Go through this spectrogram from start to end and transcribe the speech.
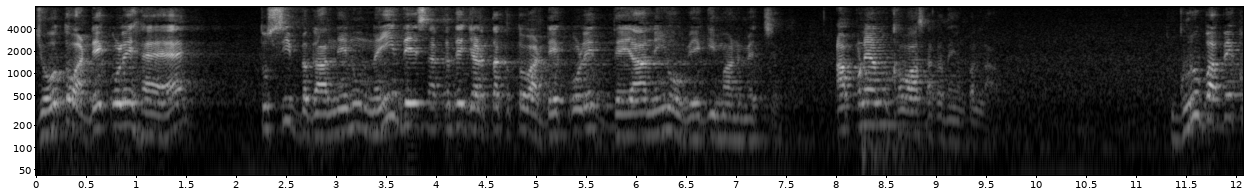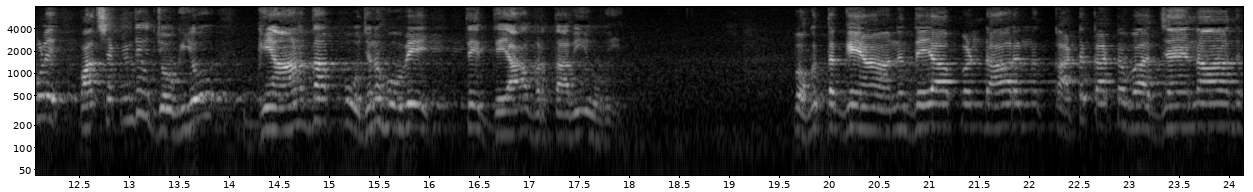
ਜੋ ਤੁਹਾਡੇ ਕੋਲੇ ਹੈ, ਤੁਸੀਂ ਬਗਾਨੇ ਨੂੰ ਨਹੀਂ ਦੇ ਸਕਦੇ ਜਦ ਤੱਕ ਤੁਹਾਡੇ ਕੋਲੇ ਦਇਆ ਨਹੀਂ ਹੋਵੇਗੀ ਮਨ ਵਿੱਚ। ਆਪਣਿਆਂ ਨੂੰ ਖਵਾ ਸਕਦੇ ਹੋ ਪੱਲਾ ਗੁਰੂ ਬਾਬੇ ਕੋਲੇ ਪਾਤਸ਼ਾਹ ਕਹਿੰਦੇ, ਉਹ ਜੋਗਿਓ, ਗਿਆਨ ਦਾ ਭੋਜਨ ਹੋਵੇ ਤੇ ਦਇਆ ਵਰਤਾਵੀ ਹੋਵੇ। ਭੁਗਤ ਗਿਆਨ ਦਇਆ ਭੰਡਾਰਨ, ਘਟ ਘਟ ਵਾਜੈ ਨਾਦ।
